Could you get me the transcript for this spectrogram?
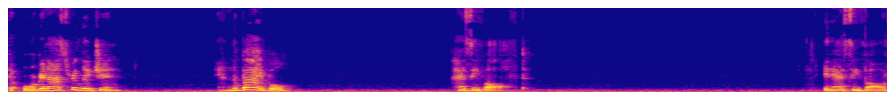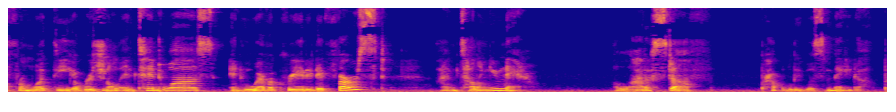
the organized religion and the Bible has evolved. It has evolved from what the original intent was and whoever created it first. I'm telling you now, a lot of stuff probably was made up.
